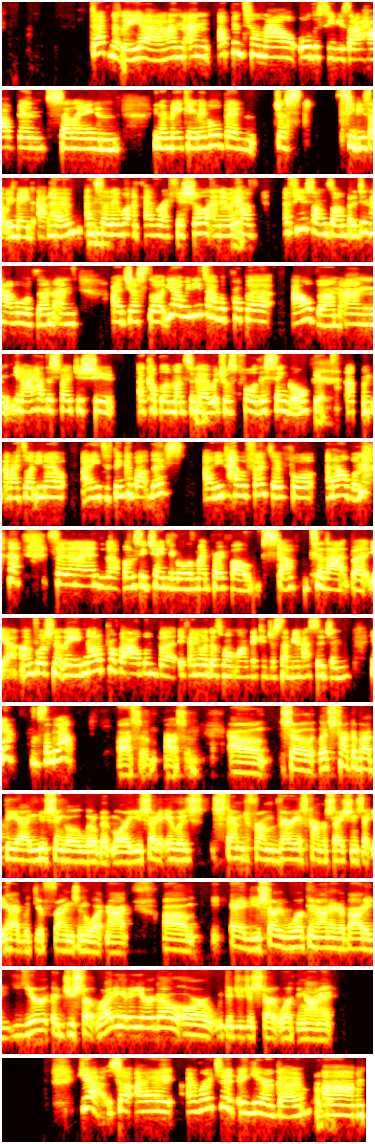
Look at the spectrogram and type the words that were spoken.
Definitely, yeah. And and up until now, all the CDs that I have been selling and you know making, they've all been just CDs that we made at home. And mm-hmm. so they weren't ever official and it would yeah. have a few songs on, but it didn't have all of them. And I just thought, yeah, we need to have a proper album. And, you know, I had this photo shoot a couple of months ago, mm-hmm. which was for this single. Yeah. Um, and I thought, you know, I need to think about this I need to have a photo for an album. so then I ended up obviously changing all of my profile stuff to that. But yeah, unfortunately, not a proper album. But if anyone does want one, they can just send me a message and yeah, I'll send it out. Awesome. Awesome. Um, so let's talk about the uh, new single a little bit more. You said it was stemmed from various conversations that you had with your friends and whatnot. Um, and you started working on it about a year. did you start writing it a year ago, or did you just start working on it? Yeah, so I I wrote it a year ago. Okay. Um,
